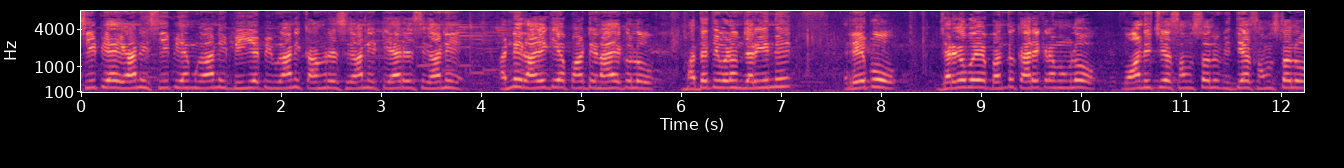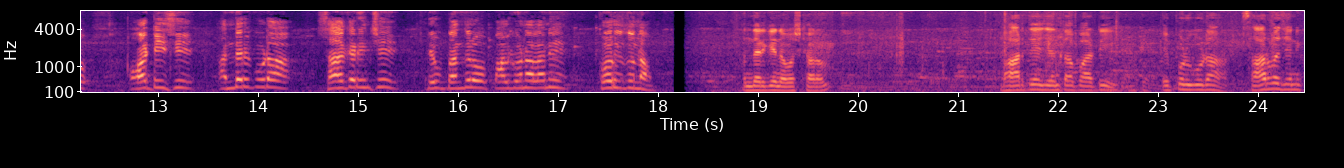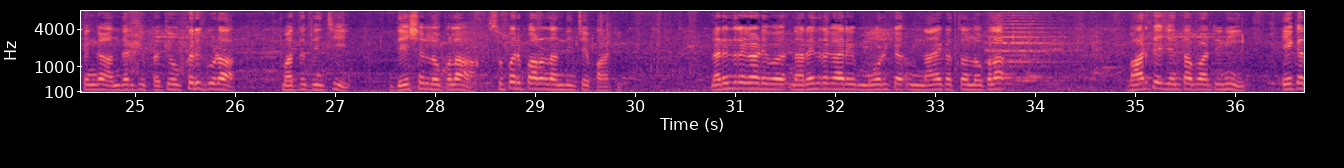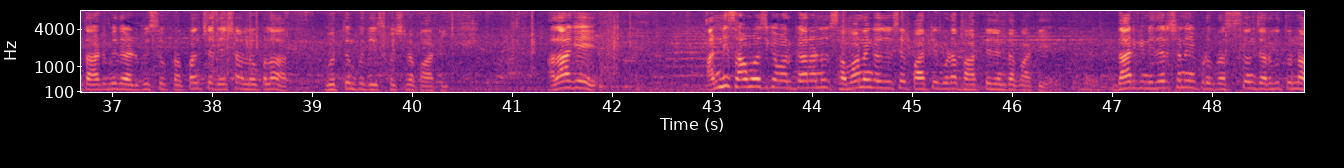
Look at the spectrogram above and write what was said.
సిపిఐ కానీ సిపిఎం కానీ బీజేపీ కానీ కాంగ్రెస్ కానీ టీఆర్ఎస్ కానీ అన్ని రాజకీయ పార్టీ నాయకులు మద్దతు ఇవ్వడం జరిగింది. రేపు జరగబోయే బంద్ కార్యక్రమంలో వాణిజ్య సంస్థలు విద్యా సంస్థలు ఆర్టీసీ అందరూ కూడా సహకరించి రేపు బంద్లో పాల్గొనాలని కోరుతున్నాం. అందరికీ నమస్కారం. భారతీయ జనతా పార్టీ ఎప్పుడు కూడా సార్వజనికంగా అందరికీ ప్రతి ఒక్కరికి కూడా మద్దతించి దేశం లోపల సుపరిపాలన అందించే పార్టీ. నరేంద్ర గారి నరేంద్ర గారి మౌలిక నాయకత్వం లోపల భారతీయ జనతా పార్టీని ఏకతాటి మీద నడిపిస్తూ ప్రపంచ దేశాల లోపల గుర్తింపు తీసుకొచ్చిన పార్టీ. అలాగే అన్ని సామాజిక వర్గాలను సమానంగా చూసే పార్టీ కూడా భారతీయ జనతా పార్టీ దానికి నిదర్శనం ఇప్పుడు ప్రస్తుతం జరుగుతున్న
